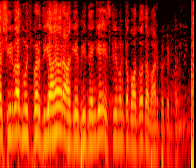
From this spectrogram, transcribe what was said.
आशीर्वाद मुझ पर दिया है और आगे भी देंगे इसके लिए मैं उनका बहुत बहुत आभार प्रकट करता हूं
